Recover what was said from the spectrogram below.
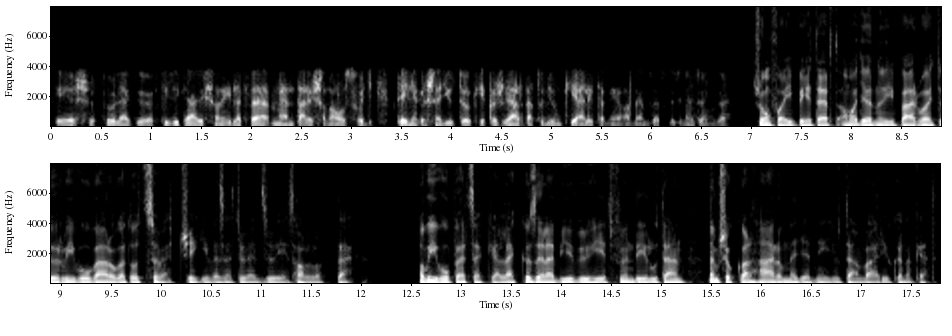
és főleg fizikálisan, illetve mentálisan ahhoz, hogy ténylegesen egy ütőképes gárdát tudjunk kiállítani a nemzetközi mezőnybe. Sonfai Pétert, a Magyar Női Párbajtörvívó válogatott szövetségi vezetőedzőjét hallották. A vívó percekkel legközelebb jövő hétfőn délután, nem sokkal 3.44 után várjuk Önöket.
